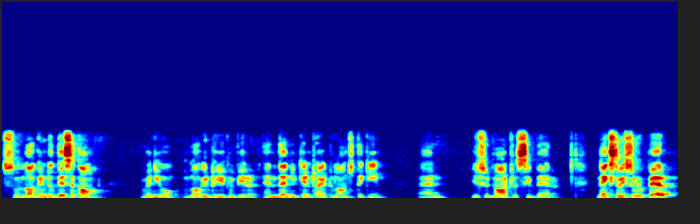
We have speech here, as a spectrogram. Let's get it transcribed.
So log into this account when you log into your computer and then you can try to launch the game and you should not receive the error. Next is to repair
